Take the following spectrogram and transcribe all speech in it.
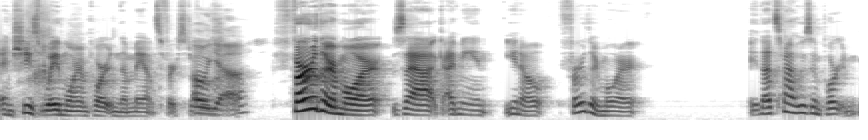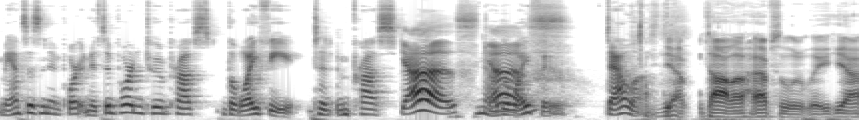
And she's way more important than Mance, first of oh, all. Oh, yeah. Furthermore, Zach, I mean, you know, furthermore, that's not who's important. Mance isn't important. It's important to impress the wifey, to impress, Yes. you know, yes. the waifu, Dalla. Yeah, Dalla, absolutely. Yeah,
